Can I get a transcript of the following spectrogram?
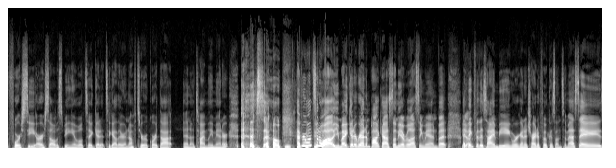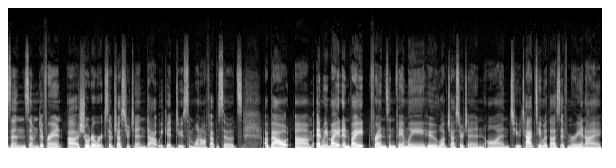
foresee ourselves being able to get it together enough to record that in a timely manner. so every once in a while, you might get a random podcast on the Everlasting Man. But yeah. I think for the time being, we're going to try to focus on some essays and some different uh, shorter works of Chesterton that we could do some one off episodes about. Um, and we might invite friends and family who love Chesterton on to tag team with us if Marie and I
